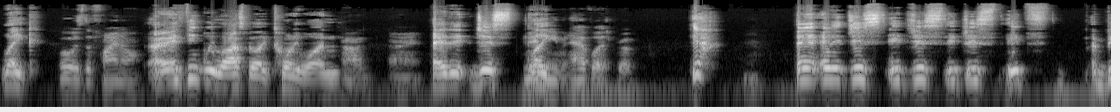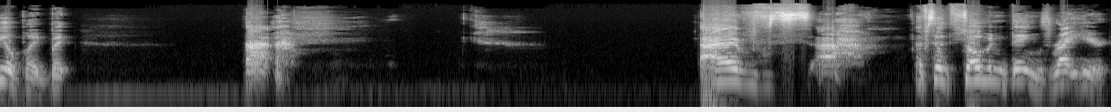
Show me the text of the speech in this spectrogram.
Like What was the final? I think we lost by like 21. Oh, all right. And it just, They like, didn't even have Westbrook. Yeah. And, and it just, it just, it just, it's Beal played, but I, I've, ah, I've said so many things right here,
